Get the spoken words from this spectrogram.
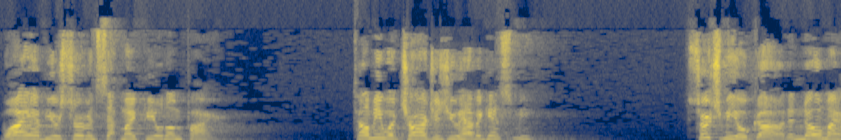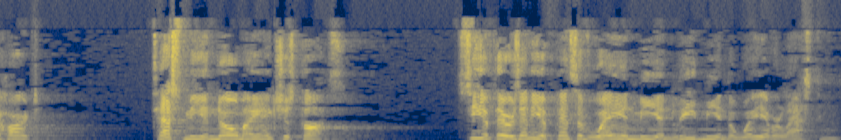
Why have your servants set my field on fire? Tell me what charges you have against me. Search me, O God, and know my heart. Test me and know my anxious thoughts. See if there is any offensive way in me and lead me in the way everlasting.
